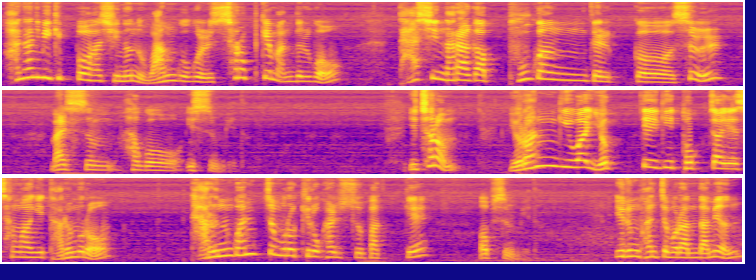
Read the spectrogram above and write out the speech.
하나님이 기뻐하시는 왕국을 새롭게 만들고 다시 나라가 부강될 것을 말씀하고 있습니다. 이처럼 열왕기와 역대기 독자의 상황이 다르므로 다른 관점으로 기록할 수밖에 없습니다. 이런 관점을 한다면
